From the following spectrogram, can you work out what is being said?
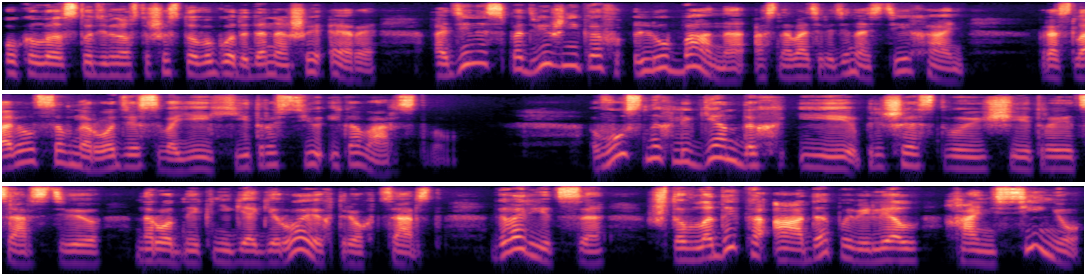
около 196 года до нашей эры, один из сподвижников Любана, основателя династии Хань, прославился в народе своей хитростью и коварством. В устных легендах и предшествующей Троецарствию народной книги о героях трех царств говорится, что владыка ада повелел Хань Синю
